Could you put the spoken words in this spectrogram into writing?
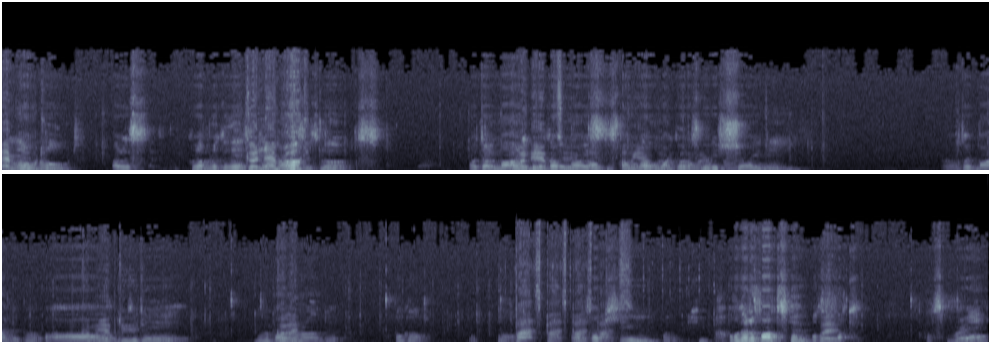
Emerald? Emerald. I just, can have a look at this? got an emerald? nice looks. I don't mind be it. Look able how to. nice Oh, oh yeah, oh my god, it's really shiny. Uh, I don't mind it, but oh, look at it. I'm gonna coming. around it. Oh god. Oh, Oh, oh. bats, bats, Oh, bats, bats. cute. Oh, cute. Oh my god, I found two. What the fuck? That's rare.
